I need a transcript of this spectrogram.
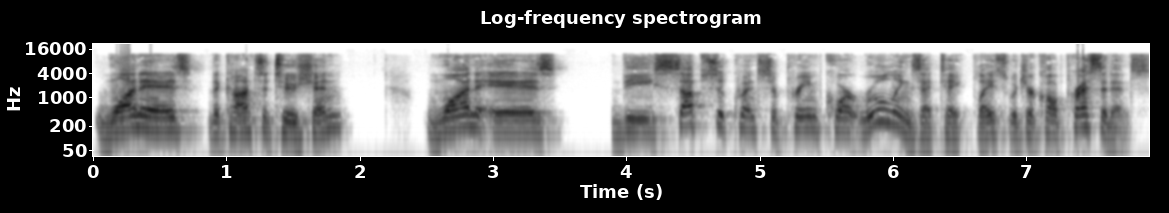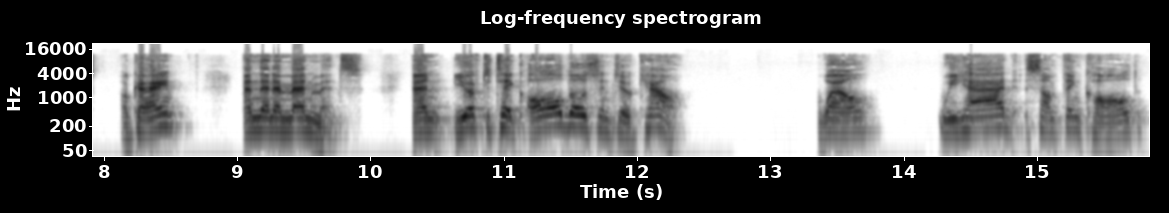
one is the Constitution. One is the subsequent Supreme Court rulings that take place, which are called precedents. Okay. And then amendments. And you have to take all those into account. Well, we had something called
